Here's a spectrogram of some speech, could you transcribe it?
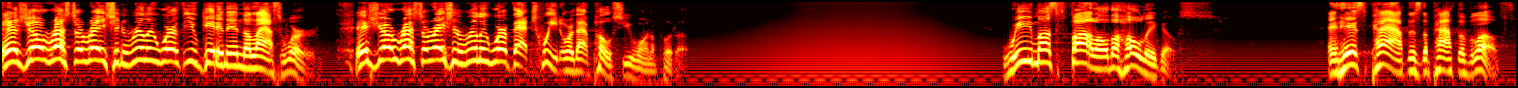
Is your restoration really worth you getting in the last word? Is your restoration really worth that tweet or that post you want to put up? We must follow the Holy Ghost. And his path is the path of love.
